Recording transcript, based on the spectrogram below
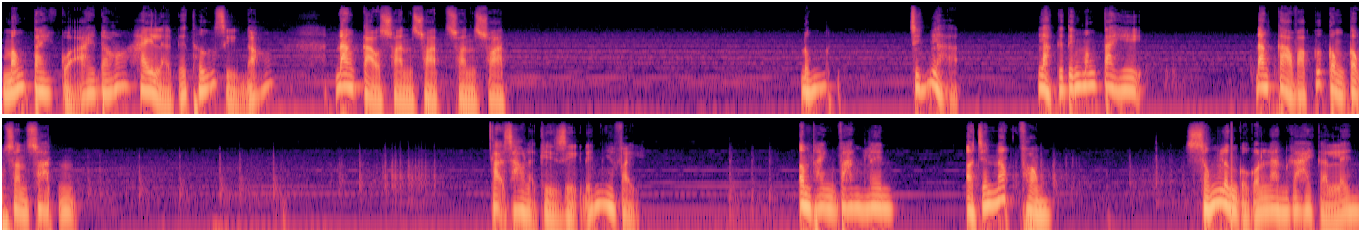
móng tay của ai đó hay là cái thứ gì đó đang cào soàn soạt soàn soạt. Đúng, chính là là cái tiếng móng tay đang cào vào cứ còng cọc soàn soạt. Tại sao lại kỳ dị đến như vậy? Âm thanh vang lên ở trên nóc phòng. Sống lưng của con Lan gai cả lên.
